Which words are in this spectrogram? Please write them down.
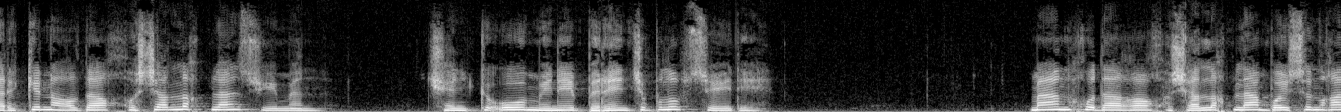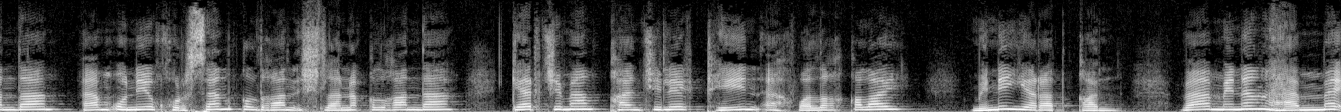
аркин алда хушалық билан сөймін. Чынки о мене биринчі булуп сөйди. Мен худаға хушалық билан бойсынғандан, ам уни хурсан қылдған ішланы қылғандан, герчі мен қанчили кейін ахвалыға қалай, мини яратған ва минин хамма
